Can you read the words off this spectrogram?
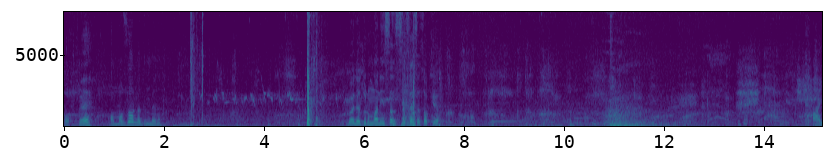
Oh be, amma zorladın beni. Böyle durumlar insanı strese sokuyor. Ay.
